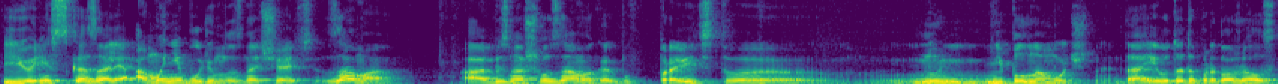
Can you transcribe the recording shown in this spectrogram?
и юнионисты сказали, а мы не будем назначать зама, а без нашего зама как бы правительство ну, неполномочное. Да? И вот это продолжалось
